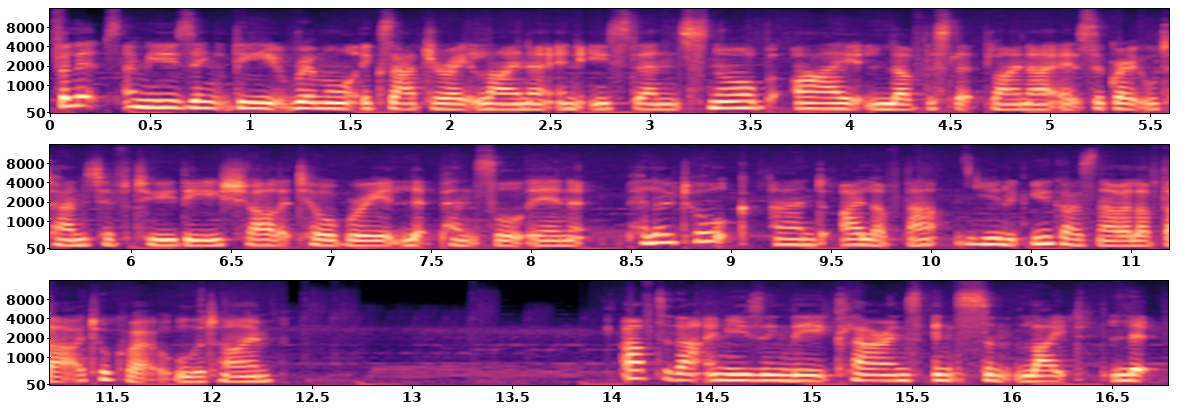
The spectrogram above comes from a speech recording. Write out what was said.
For lips, I'm using the Rimmel Exaggerate liner in East End Snob. I love this lip liner. It's a great alternative to the Charlotte Tilbury lip pencil in Pillow Talk, and I love that. You, you guys know I love that. I talk about it all the time. After that, I'm using the Clarins Instant Light Lip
